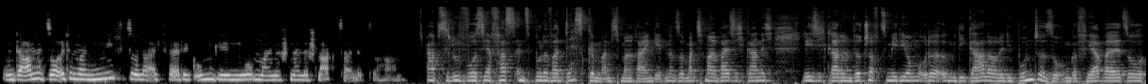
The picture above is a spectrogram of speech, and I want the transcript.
Und damit sollte man nicht so leichtfertig umgehen, nur um eine schnelle Schlagzeile zu haben. Absolut, wo es ja fast ins Boulevardeske manchmal reingeht. Also manchmal weiß ich gar nicht, lese ich gerade ein Wirtschaftsmedium oder irgendwie die Gala oder die Bunte so ungefähr, weil so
